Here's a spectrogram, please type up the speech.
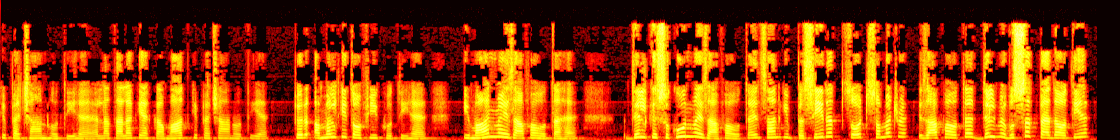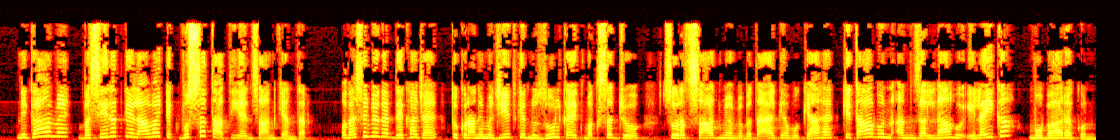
کی پہچان ہوتی ہے، اللہ تعالیٰ کے احکامات کی پہچان ہوتی ہے۔ پھر عمل کی توفیق ہوتی ہے، ایمان میں اضافہ ہوتا ہے۔ دل کے سکون میں اضافہ ہوتا ہے، انسان کی بصیرت سوچ سمجھ میں اضافہ ہوتا ہے، دل میں وسط پیدا ہوتی ہے۔ نگاہ میں بصیرت کے علاوہ ایک وسط آتی ہے انسان کے اندر۔ اور ویسے بھی اگر دیکھا جائے تو قرآن مجید کے نزول کا ایک مقصد جو سورت سعد میں ہمیں بتایا گیا، وہ کیا ہے؟ کتاب ان انزل نہ کا مبارک ان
